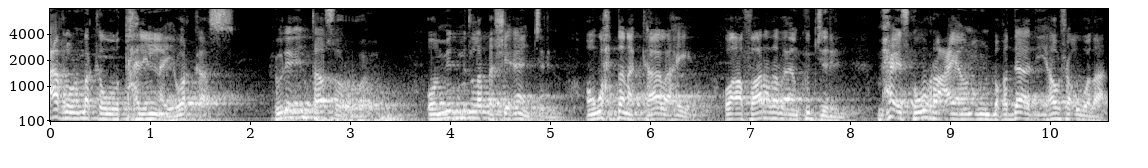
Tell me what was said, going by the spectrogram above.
caqliguna marka wuu taxliilinaya warkaas. Wuxuu leeyahy intaasoo ruux oo mid mid la dhashay aan jirin oon wax dana kaa lahayn oo afaaradaba aan ku jirin maxay iskugu raacayaan uun baqdaad iyo hawsha u wadaan?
